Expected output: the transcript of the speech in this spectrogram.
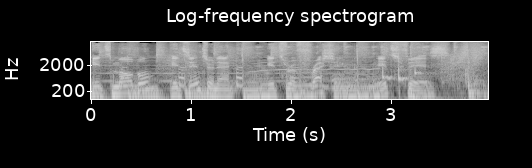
It's mobile, it's internet, it's refreshing, it's fizz.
